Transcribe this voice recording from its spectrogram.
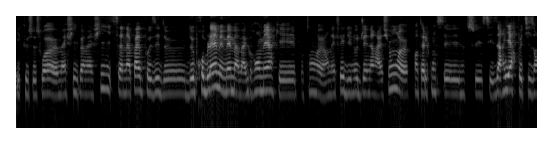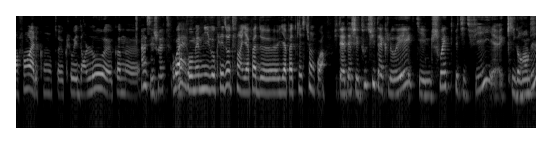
et que ce soit euh, ma fille, pas ma fille, ça n'a pas posé de, problème. Et même à ma grand-mère, qui est pourtant euh, en effet d'une autre génération, euh, quand elle compte ses, arrière-petits-enfants, elle compte Chloé dans l'eau comme... ah, c'est chouette. Ouais, au même niveau que les autres. Enfin, il n'y a, pas de, a pas de question, quoi. Tu t'es attachée tout de suite à Chloé, qui est une chouette petite fille, qui grandit,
